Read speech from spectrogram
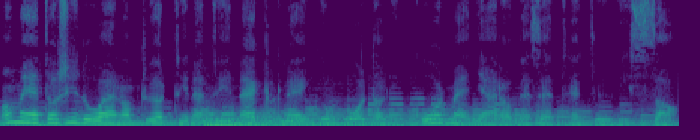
amelyet a zsidó állam történetének legjobb oldali kormányára vezethető vissza.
